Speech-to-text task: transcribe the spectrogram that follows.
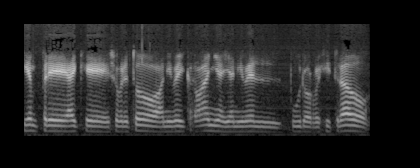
siempre hay que, sobre todo a nivel cabaña y a nivel puro registrado,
